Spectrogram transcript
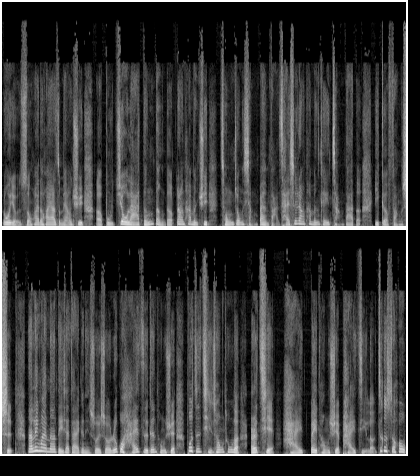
如果有损坏的话，要怎么样去呃补救啦，等等的，让他。们去从中想办法，才是让他们可以长大的一个方式。那另外呢，等一下再来跟你说一说，如果孩子跟同学不止起冲突了，而且还被同学排挤了，这个时候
